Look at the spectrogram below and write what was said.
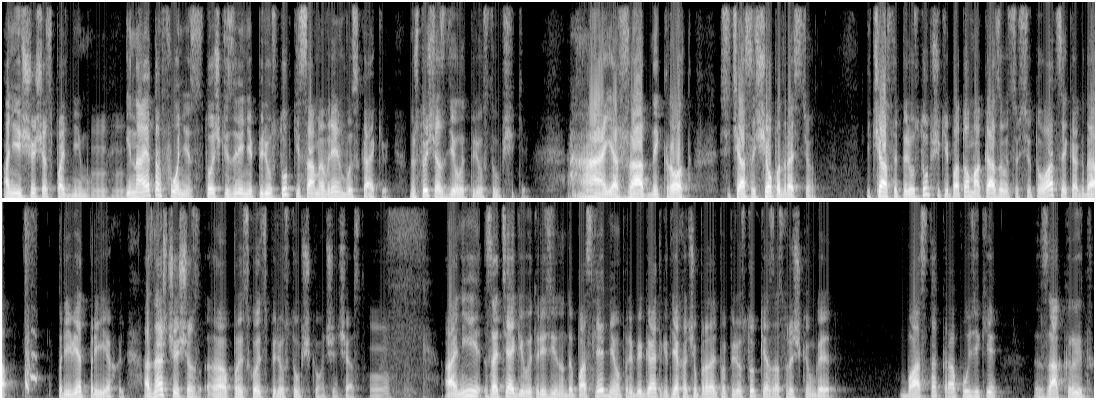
Они еще сейчас поднимут. И на этом фоне, с точки зрения переуступки, самое время выскакивать. Ну что сейчас делают переуступщики? А, я жадный крот. Сейчас еще подрастет. И часто переуступщики потом оказываются в ситуации, когда привет, приехали. А знаешь, что еще э, происходит с переуступщиком очень часто? Они затягивают резину до последнего, прибегают и говорят, я хочу продать по переуступке, а застройщик им говорит, баста, крапузики, закрыт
